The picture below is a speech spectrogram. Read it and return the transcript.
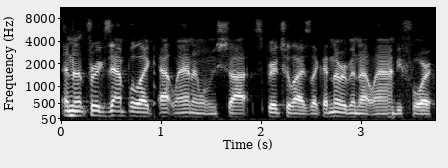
And then, for example, like Atlanta when we shot Spiritualized, like I'd never been to Atlanta before,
